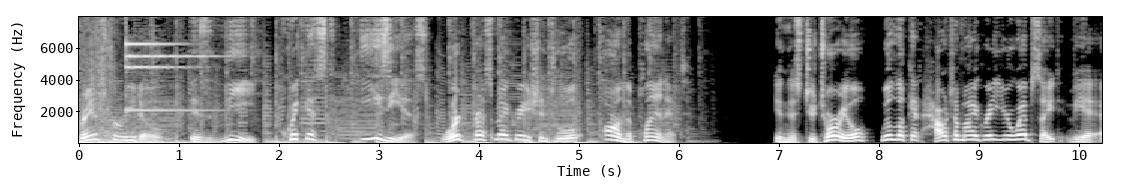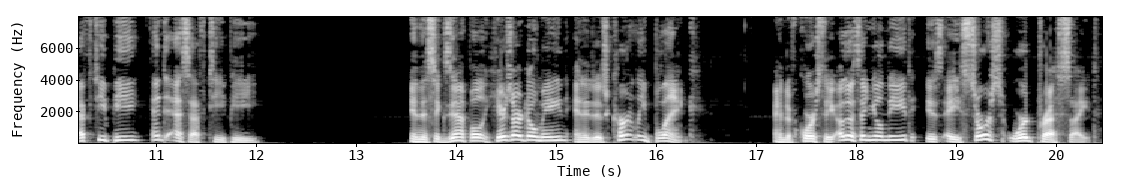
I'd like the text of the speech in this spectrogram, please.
Transferito is the quickest, easiest WordPress migration tool on the planet. In this tutorial, we'll look at how to migrate your website via FTP and SFTP. In this example, here's our domain and it is currently blank. And of course, the other thing you'll need is a source WordPress site.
